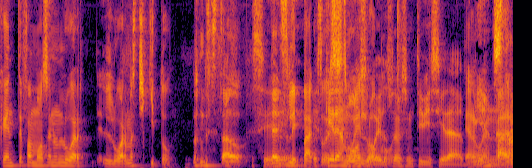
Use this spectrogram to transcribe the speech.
gente famosa en un lugar. El lugar más chiquito donde he estado. Sí. Densely packed, Es que era hermoso, güey. loco, Los premios MTV sí era, Era bien padre,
